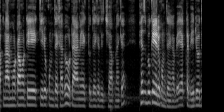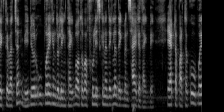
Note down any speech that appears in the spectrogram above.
আপনার মোটামুটি কীরকম দেখাবে, ওটা আমি একটু দেখে দিচ্ছি আপনাকে। ফেসবুকে এরকম দেখাবে। একটা ভিডিও দেখতে পাচ্ছেন ভিডিওর উপরে কিন্তু লিঙ্ক থাকবে, অথবা ফুল স্ক্রিনে দেখলে দেখবেন সাইডে থাকবে। একটা পার্থক্য, উপরে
